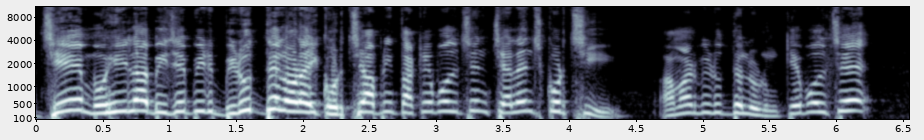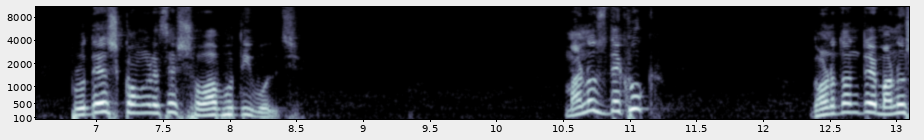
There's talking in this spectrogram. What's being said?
যে মহিলা বিজেপির বিরুদ্ধে লড়াই করছে, আপনি তাকে বলছেন, চ্যালেঞ্জ করছি। আমার বিরুদ্ধে লড়ুন। কে বলছে? প্রদেশ কংগ্রেসের সভাপতি বলছে। মানুষ দেখুক গণতন্ত্রের মানুষ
